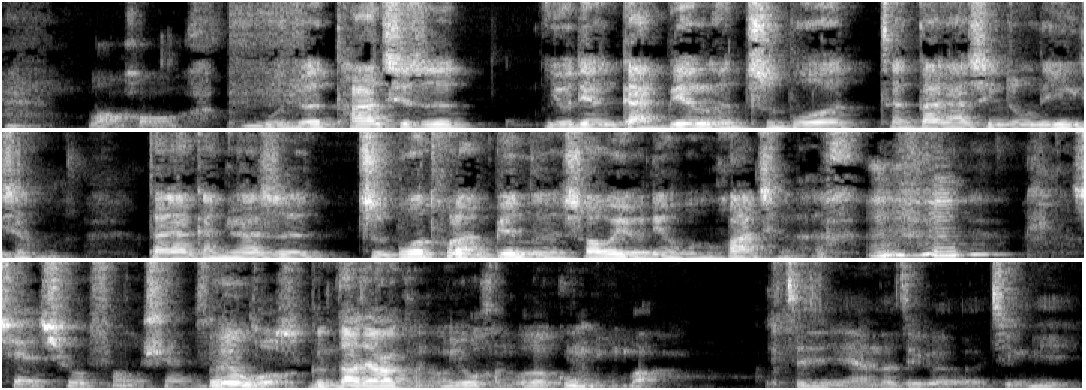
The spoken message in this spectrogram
网红，我觉得他其实有点改变了直播在大家心中的印象，大家感觉还是直播突然变得稍微有点文化起来了。绝处逢生。所以我跟大家可能有很多的共鸣吧。这几年的这个经历，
